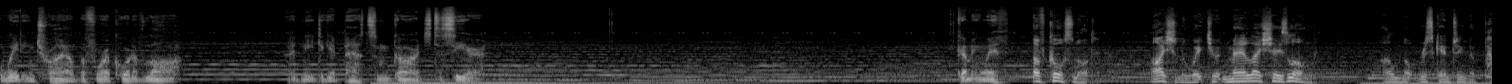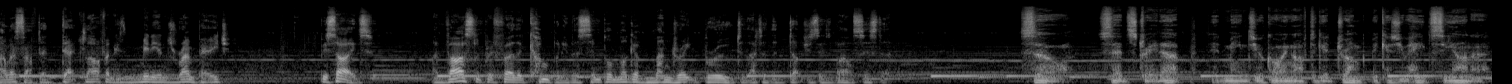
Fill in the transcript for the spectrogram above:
awaiting trial before a court of law. I'd need to get past some guards to see her. Coming with? Of course not. I shall await you at Mère-Lachaiselongue. I'll not risk entering the palace after Dettlaff and his minions rampage. Besides, I vastly prefer the company of a simple mug of mandrake brew to that of the Duchess's vile sister. So, said straight up, it means you're going off to get drunk because you hate Syanna.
